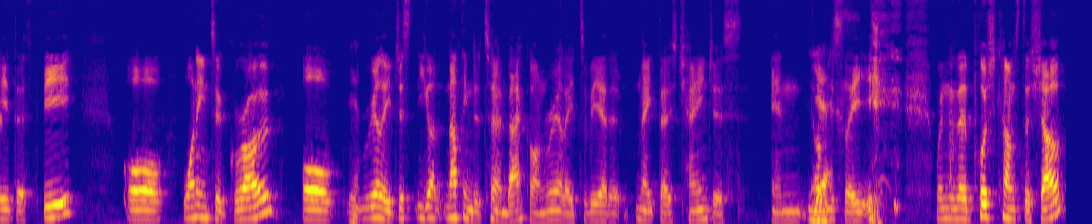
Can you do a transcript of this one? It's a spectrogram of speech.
either fear or wanting to grow or Yeah. really just you got nothing to turn back on really to be able to make those changes. And Yes. obviously, when the push comes to shove,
